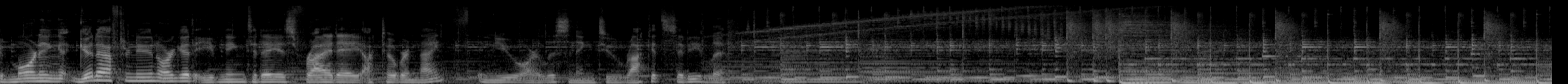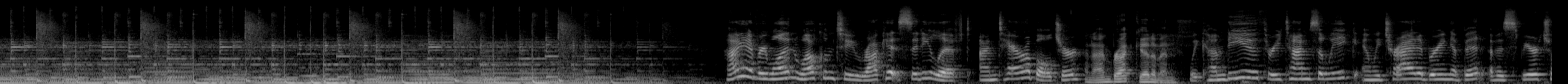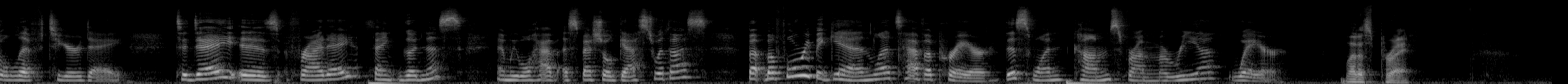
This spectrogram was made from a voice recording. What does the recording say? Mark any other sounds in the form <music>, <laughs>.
Good morning, good afternoon, or good evening. Today is Friday, October 9th, and you are listening to Rocket City Lift. Hi, everyone. Welcome to Rocket City Lift. I'm Tara Bulger. And I'm Brett Gitteman. We come to you three times a week and we try to bring a bit of a spiritual lift to your day. Today is Friday, thank goodness, and we will have a special guest with us. But before we begin, let's have a prayer. This one comes from Maria Ware. Let us pray.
